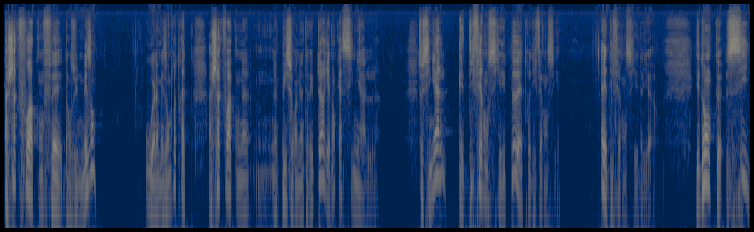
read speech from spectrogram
à chaque fois qu'on fait dans une maison, ou à la maison de retraite. À chaque fois qu'on appuie sur un interrupteur, il y a donc un signal. Ce signal est différencié, peut être différencié, est différencié d'ailleurs. Et donc, si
